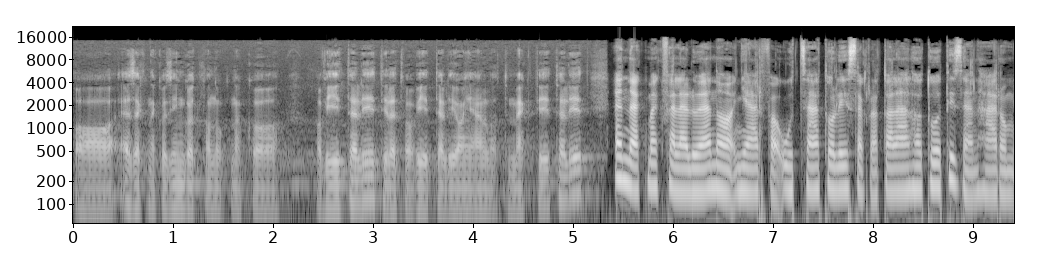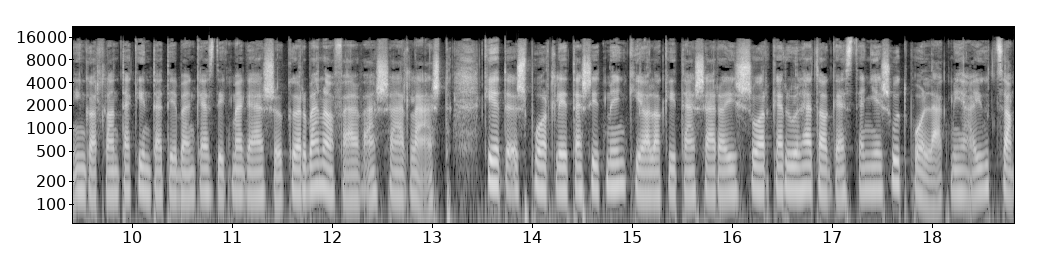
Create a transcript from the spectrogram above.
a, ezeknek az ingatlanoknak a, a vételét, illetve a vételi ajánlat megtételét. Ennek megfelelően a Nyárfa utcától északra található 13 ingatlan tekintetében kezdik meg első körben a felvásárlást. Két sportlétesítmény kialakítására is sor kerülhet a Gesztenyés út Pollák Mihály utca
